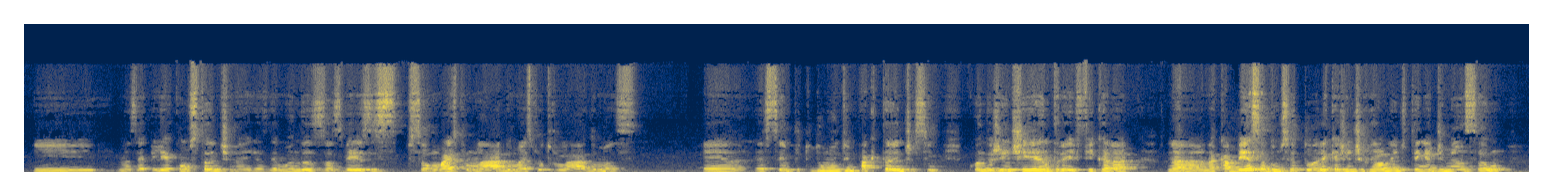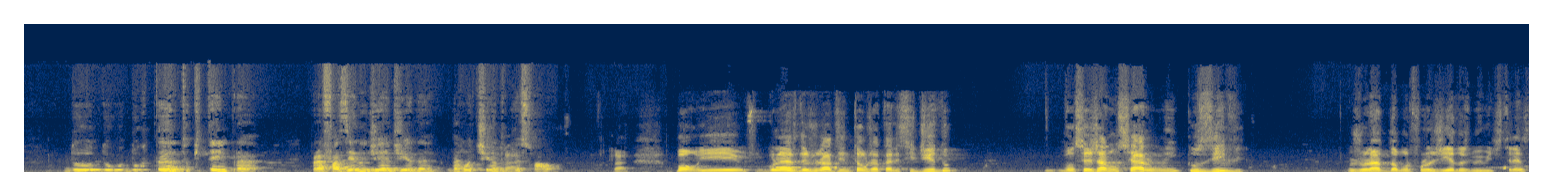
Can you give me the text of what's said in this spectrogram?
E, mas é, ele é constante, né? E as demandas, às vezes, são mais para um lado, mais para outro lado, mas é, é, sempre tudo muito impactante, assim. Quando a gente entra e fica na, na, na cabeça de um setor, é que a gente realmente tem a dimensão do, do, do tanto que tem para fazer no dia a dia da, da rotina do claro. pessoal. Claro. Bom, e colégio de jurados, então, já está decidido. Vocês já anunciaram, inclusive, o jurado da morfologia 2023.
